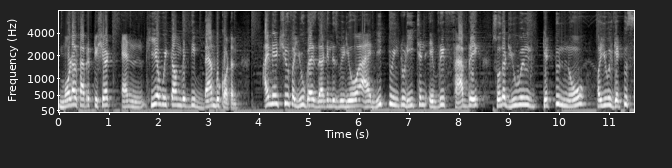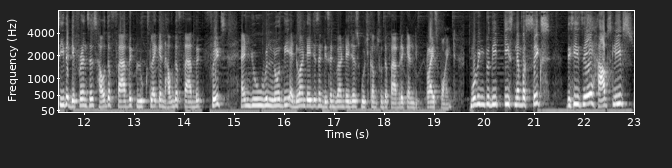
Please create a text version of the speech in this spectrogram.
modal fabric t-shirt and here we come with the bamboo cotton. I made sure for you guys that in this video I need to include each and every fabric so that you will get to know or you will get to see the differences how the fabric looks like and how the fabric fits and you will know the advantages and disadvantages which comes with the fabric and the price point. Moving to the piece number 6 this is a half sleeves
